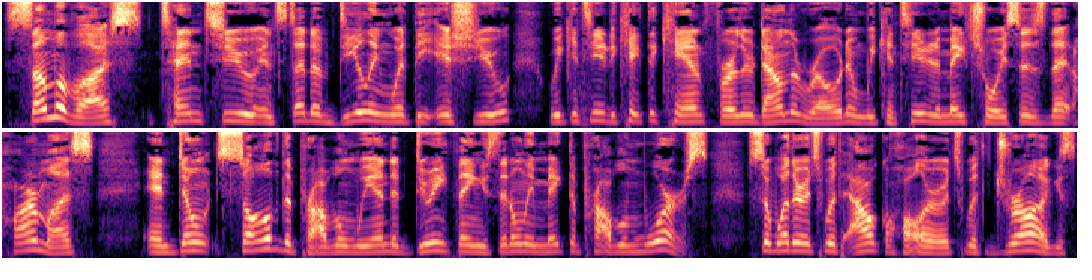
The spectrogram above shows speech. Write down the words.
some of us tend to, instead of dealing with the issue, we continue to kick the can further down the road and we continue to make choices that harm us and don't solve the problem. We end up doing things that only make the problem worse. So whether it's with alcohol or it's with drugs,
